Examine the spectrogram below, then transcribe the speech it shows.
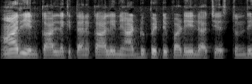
ఆర్యన్ కాళ్ళకి తన కాలిని అడ్డుపెట్టి పడేలా చేస్తుంది.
